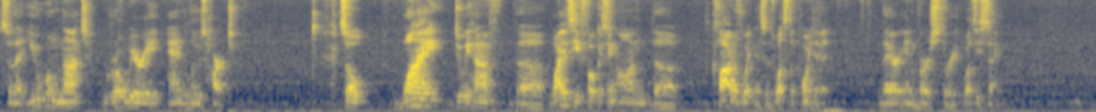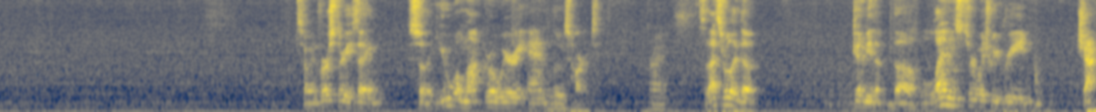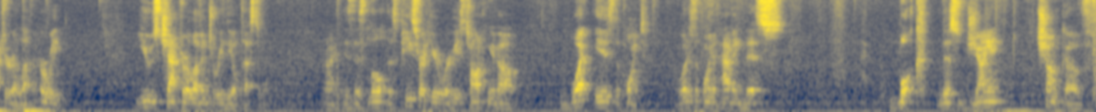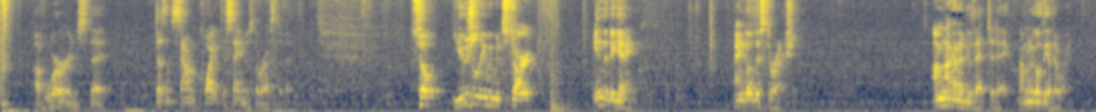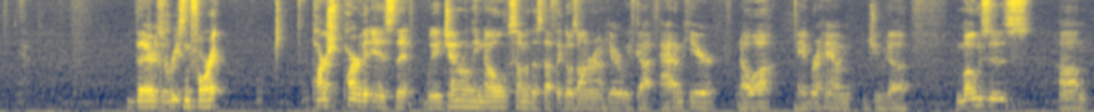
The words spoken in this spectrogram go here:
so that you will not grow weary and lose heart. So, why do we have the, why is he focusing on the cloud of witnesses? What's the point of it? There in verse 3. What's he saying? So in verse 3, he's saying, so that you will not grow weary and lose heart. Right? So that's really the going to be the, the lens through which we read chapter 11, or we use chapter 11 to read the Old Testament. Right? Is this little this piece right here where he's talking about what is the point? What is the point of having this book, this giant chunk of of words that doesn't sound quite the same as the rest of it? So usually we would start in the beginning and go this direction. I'm not going to do that today. I'm going to go the other way. There's a reason for it. Part, part of it is that we generally know some of the stuff that goes on around here. We've got Adam here, Noah, Abraham, Judah, Moses, um,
